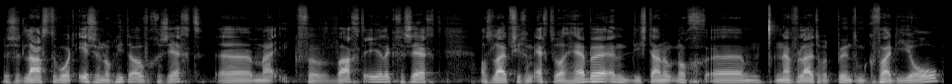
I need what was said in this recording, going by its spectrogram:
Dus het laatste woord is er nog niet over gezegd. Eh, maar ik verwacht eerlijk gezegd, als Leipzig hem echt wil hebben... en die staan ook nog ehm, naar verluid op het punt om Guardiol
